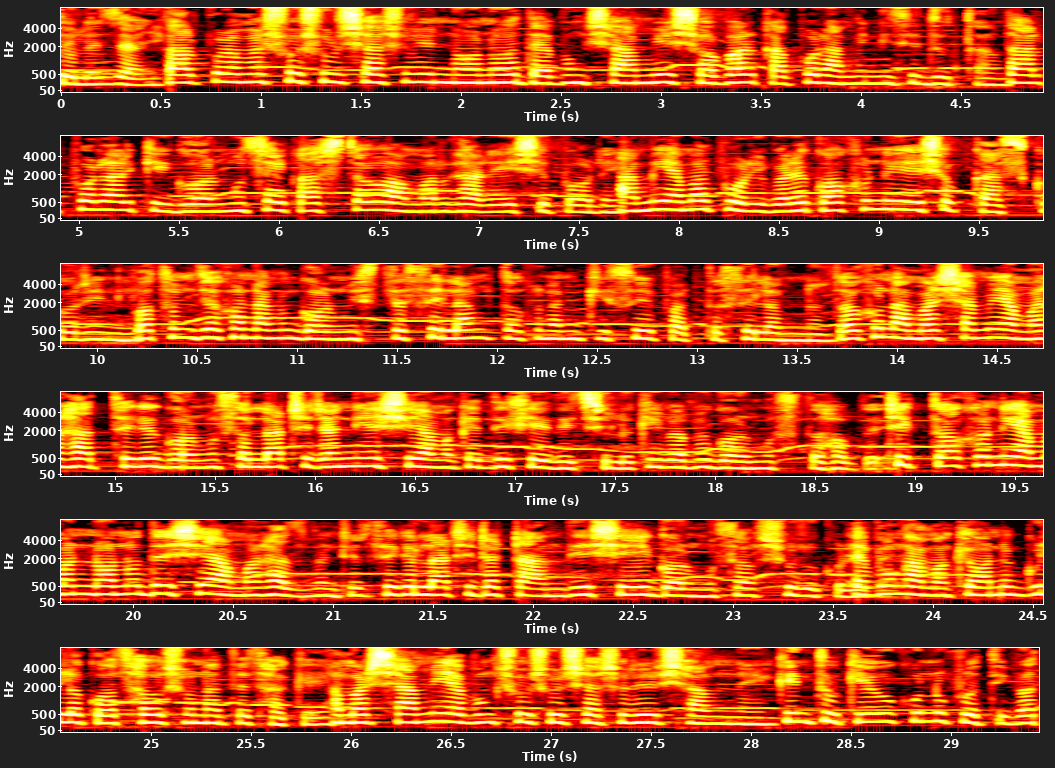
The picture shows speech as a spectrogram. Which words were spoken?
চলে যায় তারপর আমার শ্বশুর শাশুড়ির ননদ এবং স্বামীর সবার কাপড় আমি নিজে ধুতাম। তারপর আর কি, ঘর মোছার কাজটাও আমার ঘাড়ে এসে পড়ে। আমি আমার পরিবারে কখনোই এসব কাজ করিনি। প্রথম যখন আমি গরমিস্তে ছিলাম তখন আমি কিছুই পারতেছিলাম না। তখন আমার স্বামী আমার হাত থেকে গরমসার লাঠিটা নিয়ে এসে আমাকে দেখিয়ে দিচ্ছিল কীভাবে গরমসতে হবে। ঠিক তখনই আমার ননদ এসে আমার হাজবেন্ডের থেকে লাঠিটা টান দিয়ে সেই গরমসা শুরু করে এবং আমাকে অনেকগুলো কথাও শোনাতে থাকে। আমার স্বামী এবং শ্বশুর, শাশুড়ির সামনে। কিন্তু কেউ কোনো প্রতিবাদ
